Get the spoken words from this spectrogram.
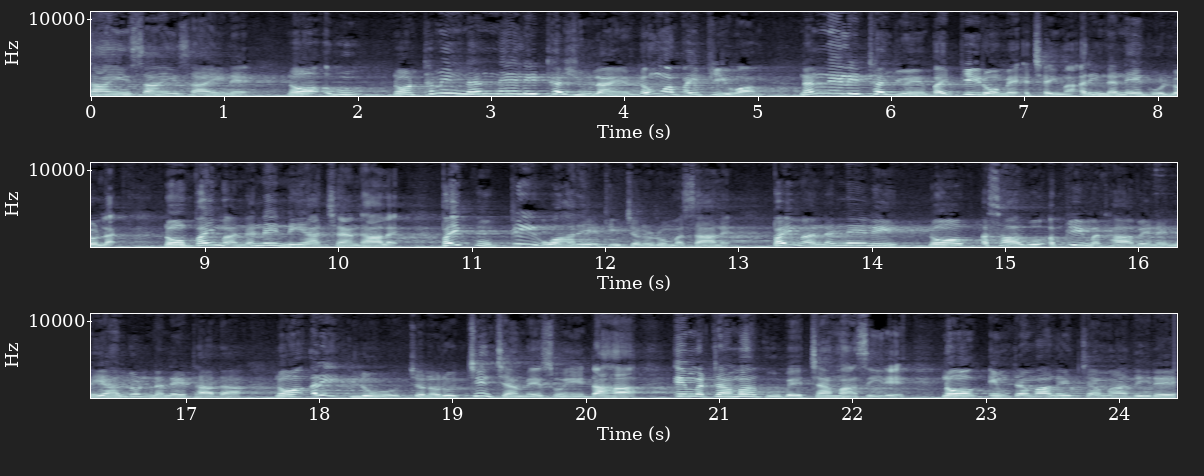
စားရင်စားရင်စားရင်နဲ့နော်အခုနော်ထမင်းနည်းနည်းလေးထပ်ယူလိုက်ရင်လုံးဝပိုက်ပြည့်သွားနည်းနည်းလေးထပ်ယူရင်ဘိုက်ပြည့်တော့မဲ့အချိန်မှာအဲ့ဒီနည်းနည်းကိုလွတ်လိုက်နော်ဘိုက်မှာနည်းနည်းနေရခြံထားလိုက်ဘိုက်ကိုပြည့်သွားတဲ့အထိကျွန်တော်တို့မစားနဲ့ ဘိုက်မှာနည်းနည်းလေးနော်အစာကိုအပြည့်မထားဘဲနဲ့နေရာလွတ်နည်းနည်းထားတာနော်အဲ့ဒီလိုကျွန်တော်တို့ကြင့်ကြံမယ်ဆိုရင်ဒါဟာအင်မတန်မှကိုပဲချမ်းသာစေတယ်နော်အင်မတန်မှလည်းချမ်းသာသေးတယ်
